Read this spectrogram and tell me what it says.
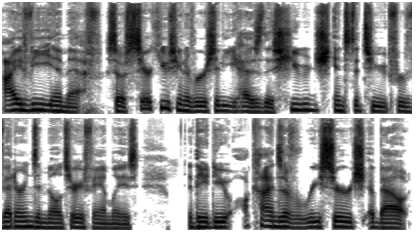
IVMF. So Syracuse University has this huge institute for veterans and military families. They do all kinds of research about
